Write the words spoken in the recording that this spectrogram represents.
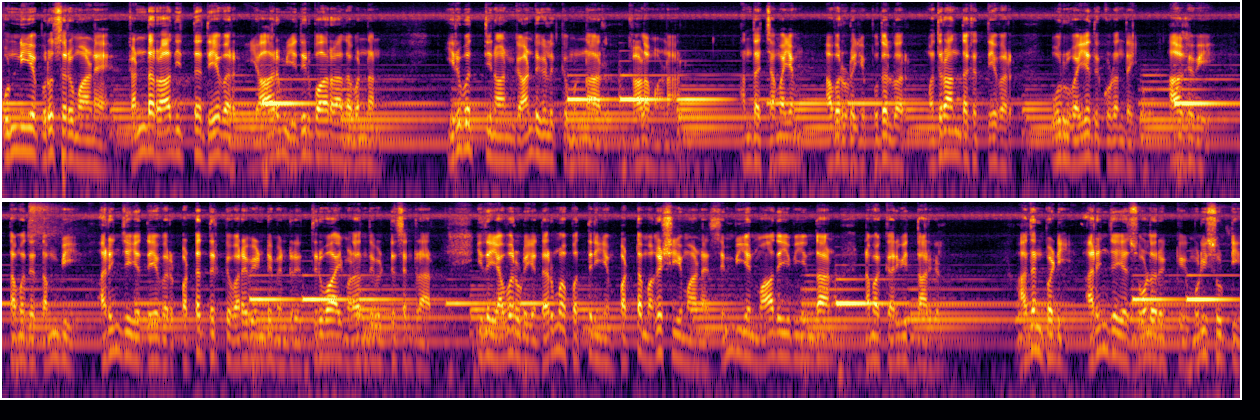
புண்ணிய புருஷருமான கண்டராதித்த தேவர் யாரும் எதிர்பாராத வண்ணன் இருபத்தி நான்கு ஆண்டுகளுக்கு முன்னால் காலமானார். அந்த சமயம் அவருடைய புதல்வர் மதுராந்தகத்தேவர் ஒரு வயது குழந்தை. ஆகவே தமது தம்பி அரிஞ்சய தேவர் பட்டத்திற்கு வர வேண்டும் என்று திருவாய் மலர்ந்துவிட்டு சென்றார். இதை அவருடைய தர்ம பத்தினியும் பட்ட மகிழ்ச்சியுமான செம்பியன் மாதேவியும் தான் நமக்கு அறிவித்தார்கள். அதன்படி அரிஞ்சய சோழருக்கு முடிசூட்டி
